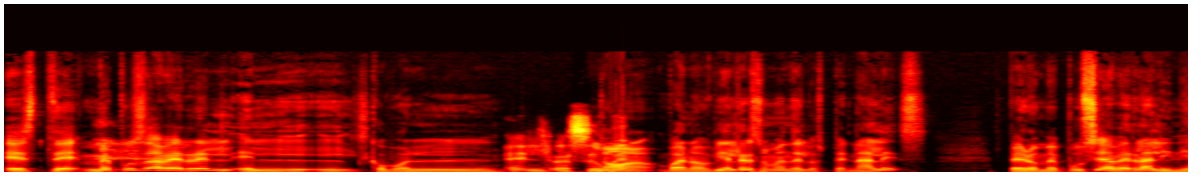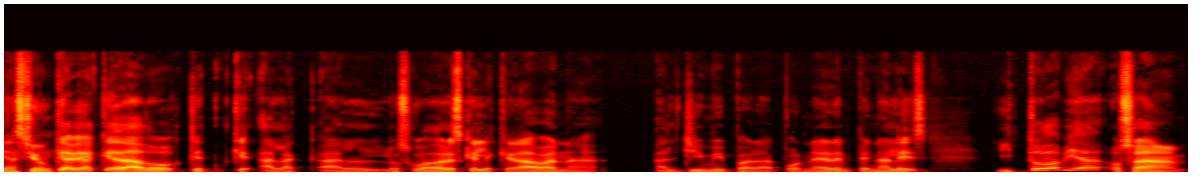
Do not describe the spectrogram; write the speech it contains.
Este, me puse a ver el, el, como el... El resumen. No, bueno, vi el resumen de los penales, pero me puse a ver la alineación que había quedado, que, a, los jugadores que le quedaban a, al Jimmy para poner en penales, y todavía, o sea,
